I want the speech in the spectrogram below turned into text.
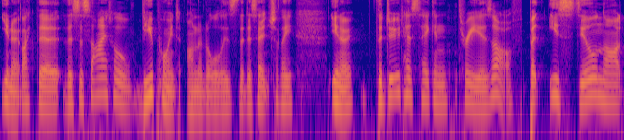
you know, like the the societal viewpoint on it all is that essentially, you know, the dude has taken three years off, but is still not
